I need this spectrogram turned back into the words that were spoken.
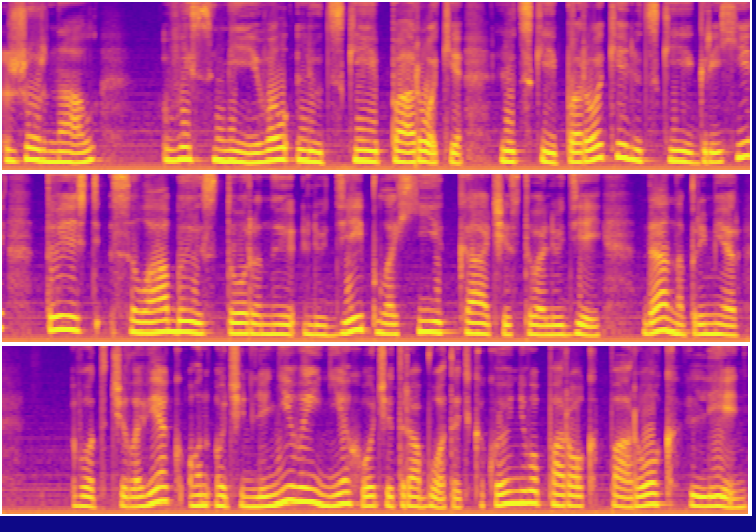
журнал высмеивал людские пороки, людские пороки, людские грехи, то есть слабые стороны людей, плохие качества людей. Да, например, вот человек, он очень ленивый, не хочет работать. Какой у него порог? Порог лень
